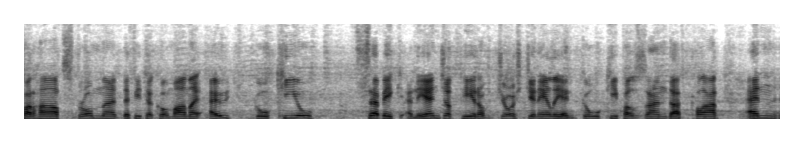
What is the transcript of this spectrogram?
for Hearts from that defeat at Kilmarnock. Out go Keogh, Sibbick, and the injured pair of Josh Ginnelly and goalkeeper Zander Clark. In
